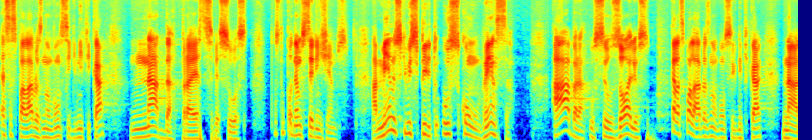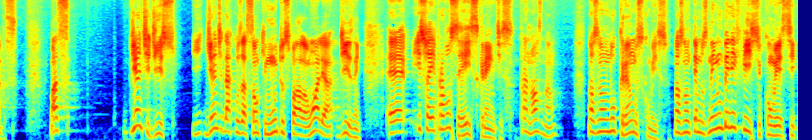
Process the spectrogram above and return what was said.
essas palavras não vão significar nada para essas pessoas. Nós não podemos ser ingênuos. A menos que o Espírito os convença, abra os seus olhos, aquelas palavras não vão significar nada. Mas, diante disso, e diante da acusação que muitos falam, olha, dizem, é, isso aí é para vocês, crentes. Para nós, não. Nós não lucramos com isso. Nós não temos nenhum benefício com esse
